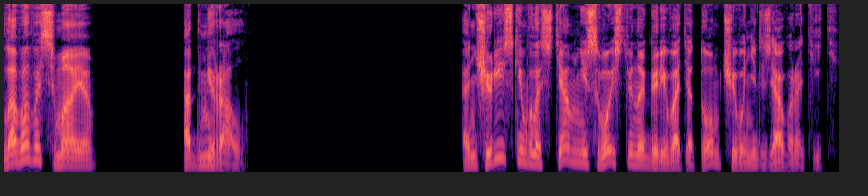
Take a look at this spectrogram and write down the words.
Глава восьмая. Адмирал. Анчурийским властям не свойственно горевать о том, чего нельзя воротить.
